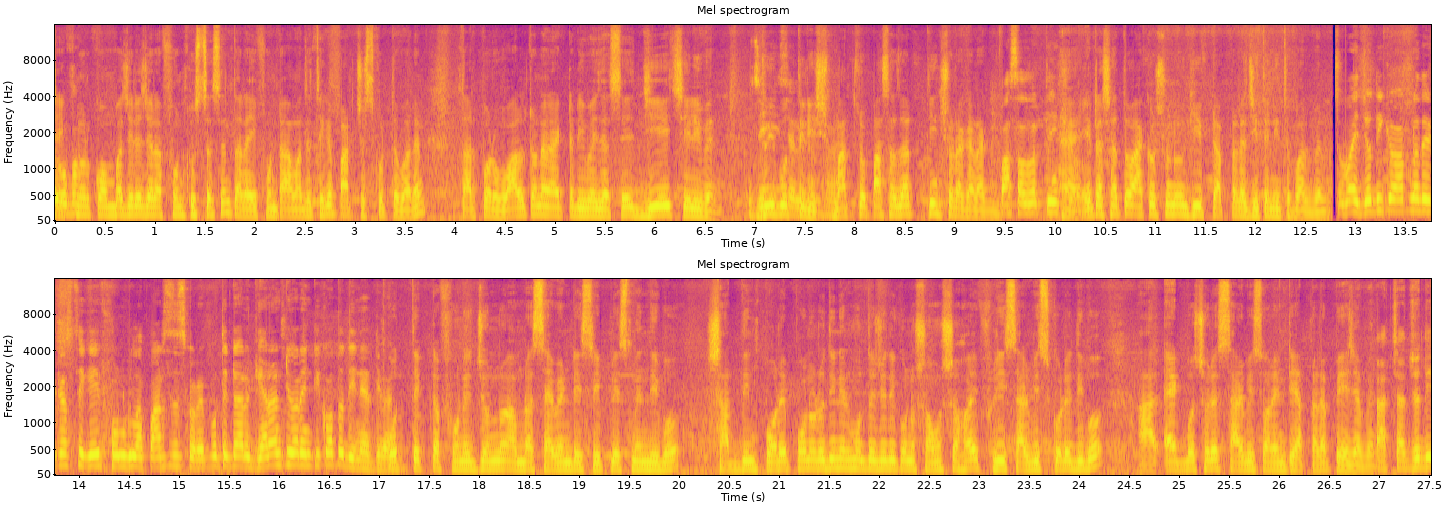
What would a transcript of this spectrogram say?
টেকনোর কম বাজারে যারা ফোন খুঁজতেছেন তারা এই ফোনটা আমাদের থেকে পারচেস করতে পারেন। তারপর ওয়ালটনের একটা ডিভাইস আছে জিএইচ ইলেভেন দুই বত্রিশ মাত্র পাঁচ হাজার তিনশো টাকা রাখব। পাঁচ হাজার তিনশো। হ্যাঁ এটার সাথেও আকর্ষণীয় গিফট আপনারা জিতে নিতে পারবেন। তো ভাই যদি কেউ আপনাদের কাছ থেকে এই ফোনগুলো পারচেস করে প্রতিটার গ্যারান্টি ওয়ারেন্টি কত দিনের দিবেন? প্রত্যেকটা ফোনের জন্য আমরা সেভেন ডেজ রিপ্লেসমেন্ট দিব। সাত দিন পরে পনেরো দিনের মধ্যে যদি কোনো সমস্যা হয় ফ্রি সার্ভিস করে দিব। আর এক বছরের সার্ভিস ওয়ারেন্টি আপনারা পেয়ে যাবেন। আচ্ছা যদি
